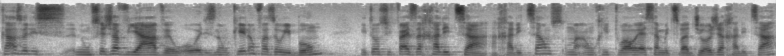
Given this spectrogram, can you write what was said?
Caso eles não seja viável ou eles não queiram fazer o Ibum, então se faz a Khalitsa. A Khalitsa é um, um, ritual, essa é a mitzvah de hoje, a Khalitsa.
